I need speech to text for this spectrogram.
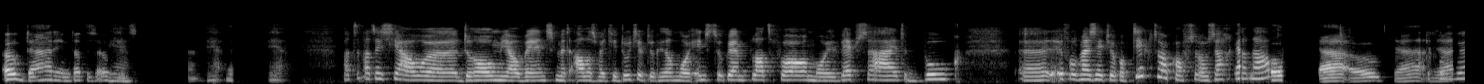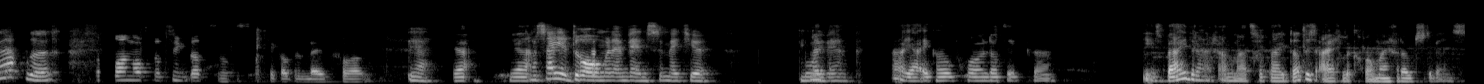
Ook daarin, dat is ook ja. iets. Ja. ja. Wat, wat is jouw uh, droom, jouw wens met alles wat je doet? Je hebt natuurlijk een heel mooi Instagram-platform, mooie website, een boek. Uh, volgens mij zit je ook op TikTok of zo, zag ik dat nou? Ook. Ja, ook. Ja, ja. Geweldig. Lang op, dat vind ik, dat, dat, is, dat vind ik ook leuk gewoon. Ja. Ja. ja. Wat zijn je dromen en wensen met je mooie Met- werk? Nou ja, ik hoop gewoon dat ik uh, iets bijdraag aan de maatschappij. Dat is eigenlijk gewoon mijn grootste wens.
